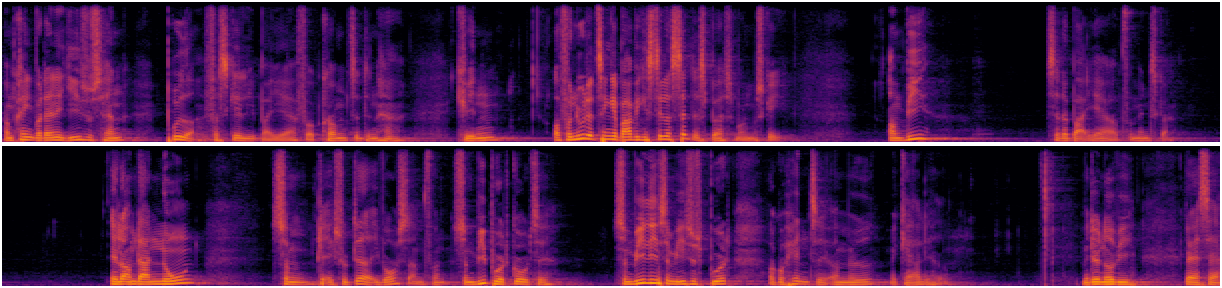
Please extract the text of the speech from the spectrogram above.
omkring hvordan Jesus han bryder forskellige barriere for at komme til den her kvinde. Og for nu der tænker jeg bare, at vi kan stille os selv det spørgsmål måske. Om vi sætter barriere op for mennesker. Eller om der er nogen, som bliver ekskluderet i vores samfund, som vi burde gå til, som vi ligesom Jesus burde at gå hen til og møde med kærlighed. Men det er noget, vi hver især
